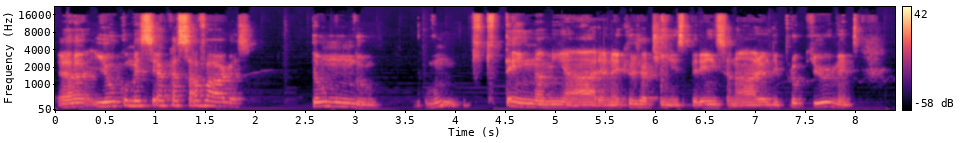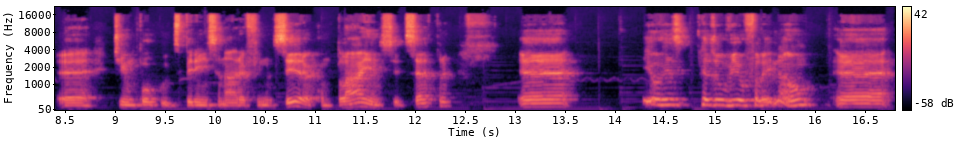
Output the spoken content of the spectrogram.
Uh, e eu comecei a caçar vagas. Todo mundo o que, que, tem na minha área, né? Que eu já tinha experiência na área de procurement, é, tinha um pouco de experiência na área financeira, compliance, etc. É, eu resolvi, eu falei, não, é,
